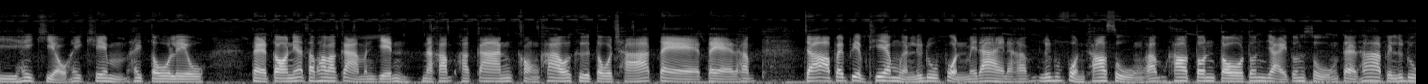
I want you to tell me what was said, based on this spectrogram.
ดี ให้เขียวให้เข้ม ให้โตเร็ว แต่ตอนนี้สภาพอากาศมันเย็นนะครับ อาการของข้าวก็คือโตช้าแต่แต่ครับจะเอาไปเปรียบเทียบเหมือนฤดูฝนไม่ได้นะครับ ฤดูฝนข้าวสูงครับข้าวต้นโตต้นใหญ่ต้นสูง แต่ถ้าเป็นฤดู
